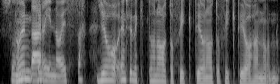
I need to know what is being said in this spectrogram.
sun no en, tarinoissa? En, joo, ensinnäkin tuon autofiktioon. Autofiktiohan on,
